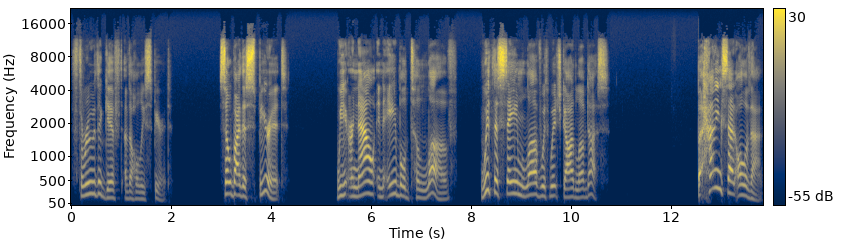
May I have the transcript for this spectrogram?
through the gift of the Holy Spirit. So, by the Spirit, we are now enabled to love with the same love with which God loved us. But having said all of that,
